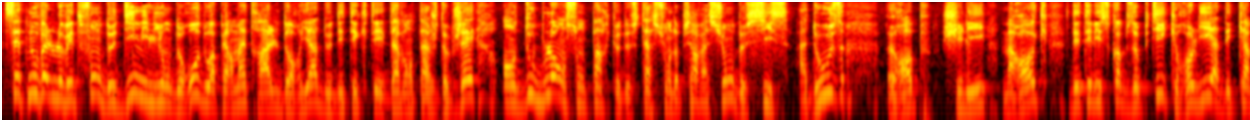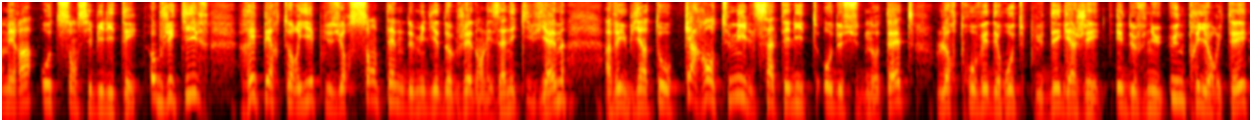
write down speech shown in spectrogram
Cette nouvelle levée de fonds de 10 millions d'euros doit permettre à Aldoria de détecter davantage d'objets en doublant son parc de stations d'observation de 6 à 12 2012. Europe, Chili, Maroc, des télescopes optiques reliés à des caméras haute sensibilité. Objectif, répertorier plusieurs centaines de milliers d'objets dans les années qui viennent. Avec bientôt 40 000 satellites au-dessus de nos têtes, leur trouver des routes plus dégagées est devenu une priorité.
